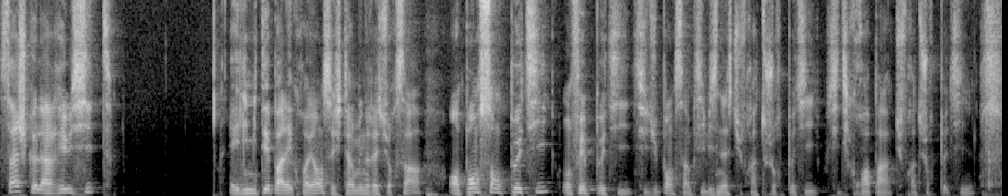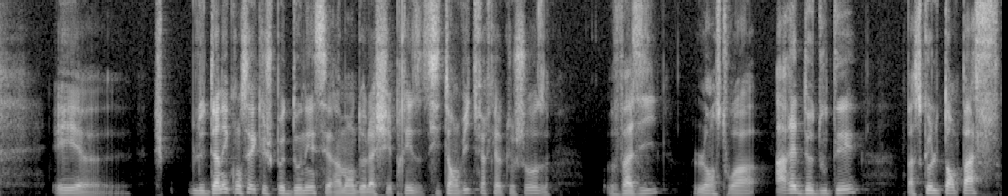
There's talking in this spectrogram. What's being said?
Sache que la réussite est limitée par les croyances et je terminerai sur ça. En pensant petit, on fait petit. Si tu penses à un petit business, tu feras toujours petit. Si tu crois pas, tu feras toujours petit. Et euh, le dernier conseil que je peux te donner, c'est vraiment de lâcher prise. Si tu as envie de faire quelque chose, vas-y, lance-toi, arrête de douter, parce que le temps passe,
